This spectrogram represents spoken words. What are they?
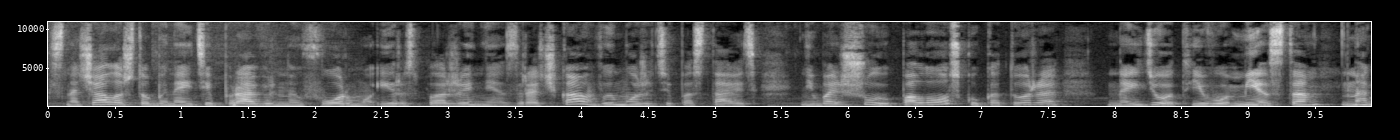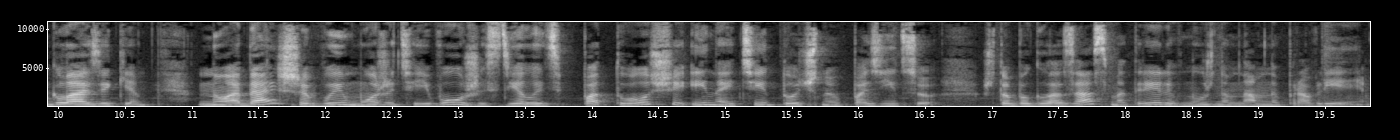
Сначала, чтобы найти правильную форму и расположение зрачка, вы можете поставить небольшую полоску, которая найдет его место на глазике. Ну а дальше вы можете его уже сделать потолще и найти точную позицию, чтобы глаза смотрели в нужном нам направлении.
